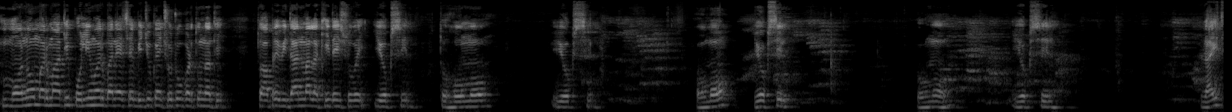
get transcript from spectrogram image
મોનોમરમાંથી પોલિમર બને છે. બીજું કંઈ છૂટું પડતું નથી. તો આપણે વિધાનમાં લખી દઈશું ભાઈ યોગશીલ તો હોમો યોગશીલ હોમો યોગશીલ હોમો યોગશીલ રાઈટ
